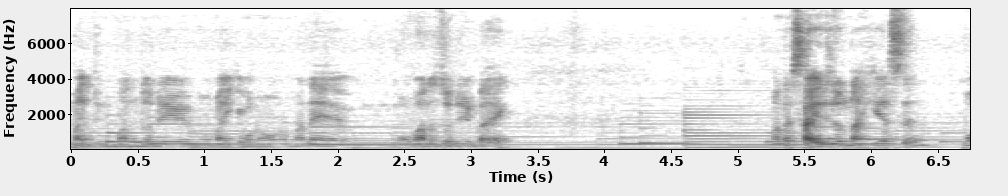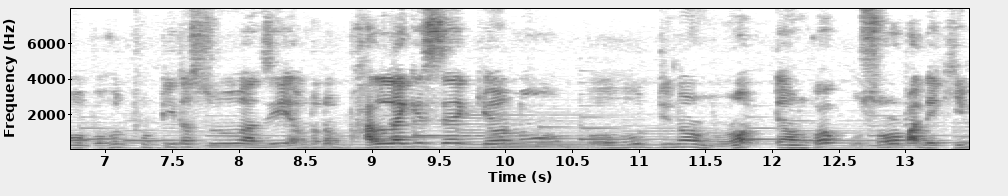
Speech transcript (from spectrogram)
মানুহজনীৰ মোৰ মাইকী মানুহৰ মানে মোৰ মানুহজনীৰ বায়েক। মানে চাৰিজন আহি আছে। মই বহুত ফূৰ্তিত আছোঁ। আজি অন্ততঃ ভাল লাগিছে কিয়নো বহুত দিনৰ মূৰত তেওঁলোকক ওচৰৰ পৰা দেখিম।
